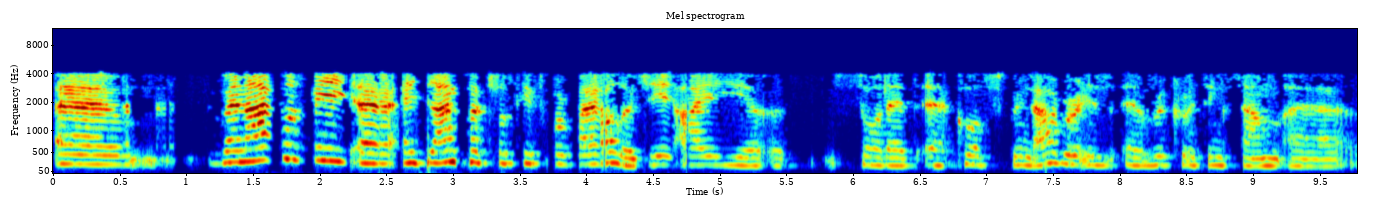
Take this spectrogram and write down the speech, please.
Um, when I was a, uh, a young faculty for biology, I uh, saw that uh, Cold Spring Harbor is uh, recruiting some uh,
